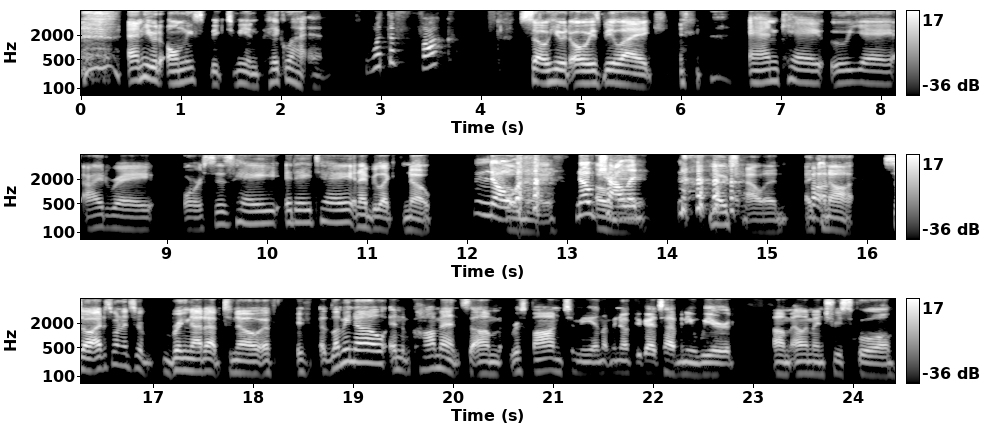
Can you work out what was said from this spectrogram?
and he would only speak to me in pig Latin. What the fuck? So he would always be like, Anke, uye, idre, horses, hey, idete. And I'd be like, no, No, oh, nay, no oh, challenge. no challenge. I cannot. So I just wanted to bring that up to know if if let me know in the comments, um, respond to me and let me know if you guys have any weird um elementary school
